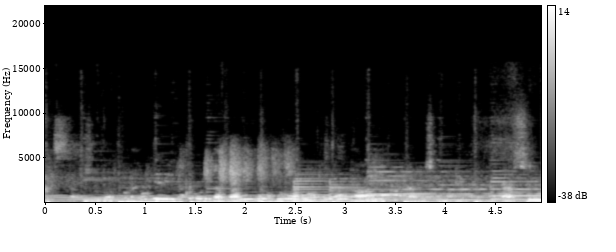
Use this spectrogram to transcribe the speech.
yang sudah mulai datang ke rumah untuk kami kami sangat terima kasih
